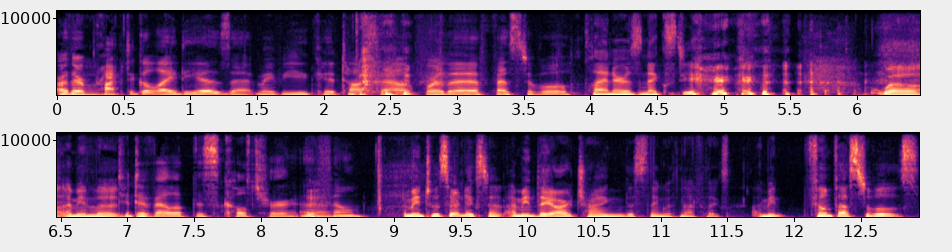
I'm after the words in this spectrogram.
Are there uh, practical ideas that maybe you could toss out for the festival planners next year? well, I mean, the, to develop this culture of yeah. film. I mean, to a certain extent, I mean, they are trying this thing with Netflix. I mean, film festivals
